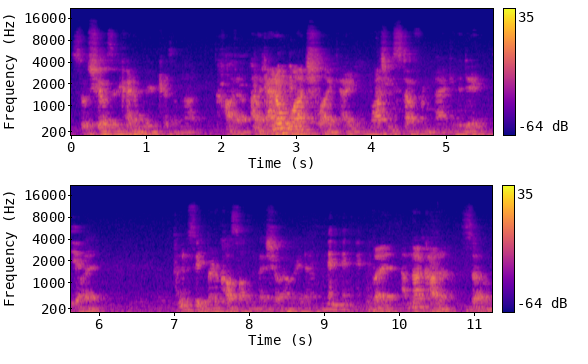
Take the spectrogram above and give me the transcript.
So shows are kind of weird because I'm not caught up. Like, I don't watch, like, I'm watching stuff from back in the day. Yeah. But I'm gonna say Better Call Saul is the best show out right now. But I'm not caught up. So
